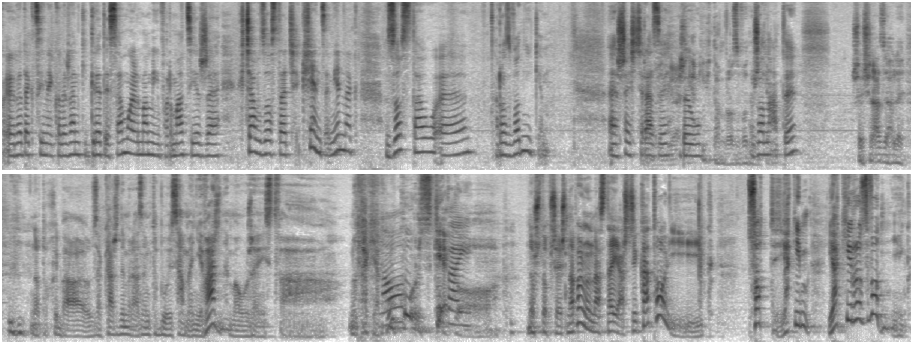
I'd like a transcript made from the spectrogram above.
redakcyjnej koleżanki Grety Samuel mamy informację, że chciał zostać księdzem, jednak został rozwodnikiem. Sześć razy był żonaty sześć razy, ale no to chyba za każdym razem to były same nieważne małżeństwa. No tak jak no, u Kurskiego. Tutaj... Noż to przecież na pewno nastajaczny katolik. Co ty? Jakim, jaki rozwodnik?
